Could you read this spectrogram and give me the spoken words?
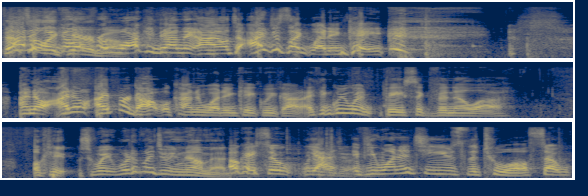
that's How did all we I go care from about. walking down the aisle to I just like wedding cake? I know. I don't. I forgot what kind of wedding cake we got. I think we went basic vanilla. Okay, so wait, what am I doing now, Matt? Okay, so I yeah, if you wanted to use the tulle, so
